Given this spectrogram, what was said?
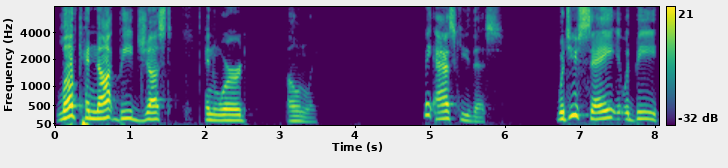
Love cannot be just in word only. Let me ask you this. Would you say it would be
